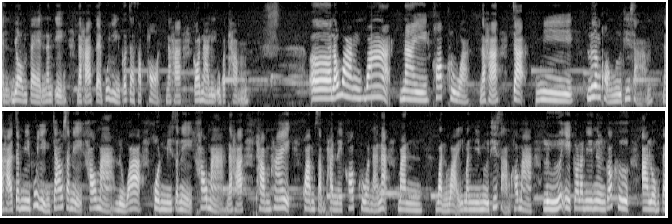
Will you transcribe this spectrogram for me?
นยอมแฟนนั่นเองนะคะ แต่ผู้หญิงก็จะซัพพอร์ตนะคะ ก็นารีอุปถัมภ์เอ่อระวังว่าในครอบครัวนะคะ จะมีเรื่องของมือที่สามนะคะจะมีผู้หญิงเจ้าเสน่ห์เข้ามา หรือว่าคนมีเสน่ห์เข้ามานะคะทำให้ความสัมพันธ์ในครอบครัวนั้นอะมัน หวั่นไหวมันมีมือที่ 3 เข้ามา หรืออีกกรณีหนึ่งก็คืออารมณ์แปร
